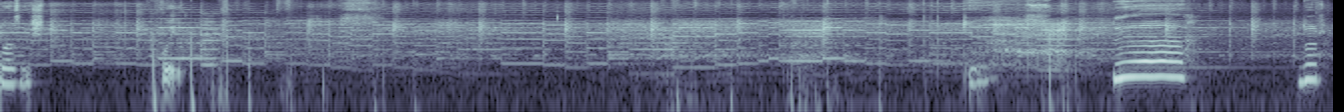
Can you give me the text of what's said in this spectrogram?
Vazgeçtim. Oy. Dur. Dur.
